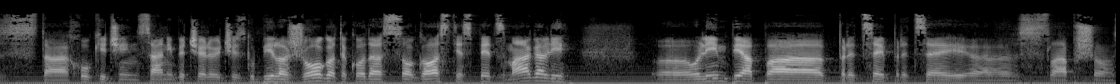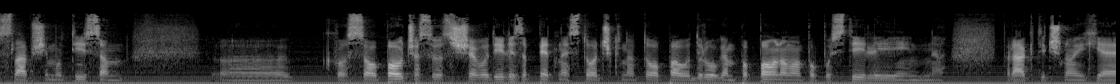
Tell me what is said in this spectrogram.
sta Hukič in Sani Bečerovič izgubila žogo, tako da so gostje spet zmagali. Uh, Olimpija pa predvsej, predvsej uh, slabšo, slabšim vtisom. Uh, ko so v polčasu še vodili za 15 točk, na to pa v drugem popolnoma popustili in eh, praktično jih je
